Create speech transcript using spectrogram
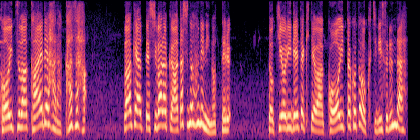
こいつは楓原和葉訳あってしばらく私の船に乗ってる。時折出てきてはこういったことを口にするんだ。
